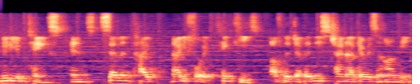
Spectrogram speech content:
medium tanks and seven Type 94 tankies of the Japanese China Garrison Army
